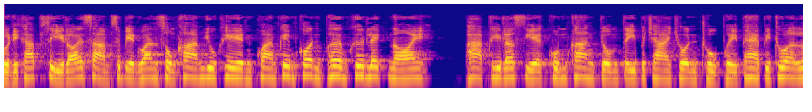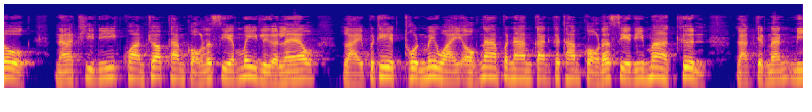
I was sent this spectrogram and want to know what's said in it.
วัสดีครับ 431 วันสงครามยูเครนความเข้มข้นเพิ่มขึ้นเล็กน้อย ภาพที่รัสเซียคุ้มคลั่งโจมตีประชาชนถูกเผยแพร่ไปทั่วโลก นาทีนี้ความชอบธรรมของรัสเซียไม่เหลือแล้ว หลายประเทศทนไม่ไหวออกหน้าประนามการกระทำของรัสเซียนี้มากขึ้น หลังจากนั้นมี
